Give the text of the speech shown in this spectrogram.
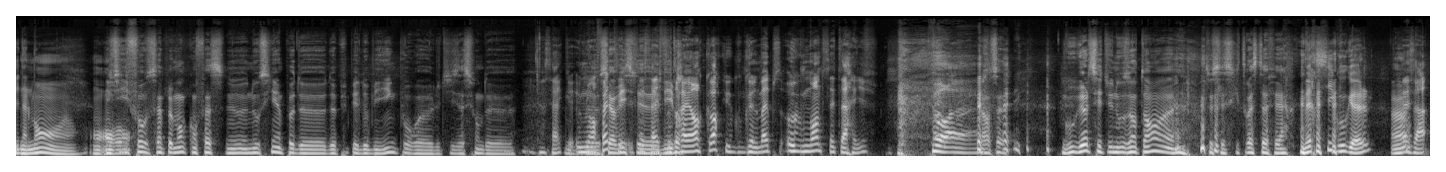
Finalement on, on- Il faut simplement qu'on fasse nous, nous aussi un peu de, de pub et de lobbying pour euh, l'utilisation de. Que- De mais en fait, service, c'est- c'est ça, euh, il faudrait encore que Google Maps augmente ses tarifs. Pour, euh, Alors, ça- Google, si tu nous entends, euh, tu sais ce qu'il te reste à faire. merci Google hein. c'est ça.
